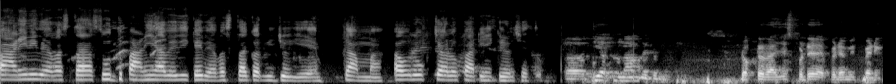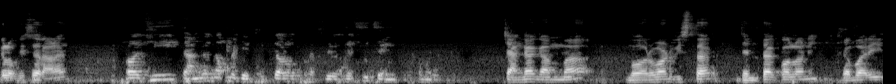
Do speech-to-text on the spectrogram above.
પાણીની વ્યવસ્થા શુદ્ધ પાણી આવે એવી કઈ વ્યવસ્થા કરવી જોઈએ એમ ગામમાં. આવો રોગચાળો ફાટી નીકળ્યો છે તો. Doctor Rajesh Patel epidemic medical officer Anand. હજી ચાંગા ગામમાં જે રોગચાળો પ્રસર્યો છે શું છે ચાંગા ગામમાં બોરવાડ વિસ્તાર જનતા કોલોની રબારી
